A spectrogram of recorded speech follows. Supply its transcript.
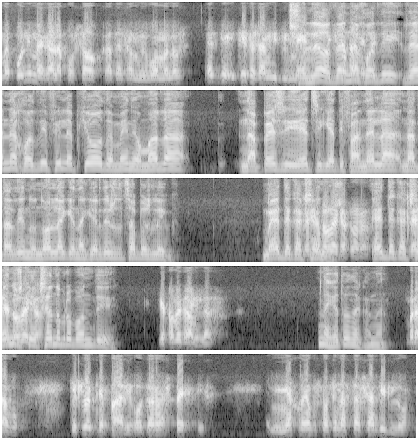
με πολύ μεγάλα ποσά ο καθένας αμοιβόμενος, ε, τι τι θες αν είναι Σου λυπημένοι, λέω, τι δεν θα έχω, κάνετε. δει, δεν έχω δει, φίλε, πιο δεμένη ομάδα να παίζει έτσι για τη φανέλα, να τα δίνουν όλα και να κερδίζουν το Champions League. Με 11 είναι το ξένους. 10 τώρα. 11 Δεν είναι ξένους το και 10. ξένο προπονητή. Για το 10 μιλάς. Ναι, για το 10, ναι. Μπράβο. Και σου λέω και πάλι, όταν ένας παίκτης μια χρονιά προσπαθεί να φτάσει σε έναν τίτλο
